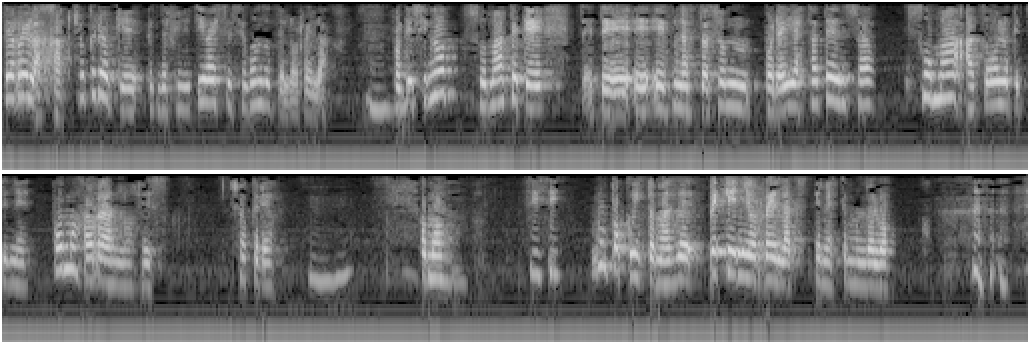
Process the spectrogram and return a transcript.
te relaja. Yo creo que en definitiva ese segundo te lo relaja. Porque si no, sumaste que te, e, es una situación por ahí hasta tensa, suma a todo lo que tenés. Podemos ahorrarnos eso, yo creo. Como... Sí, sí un poquito más de pequeño relax en este mundo loco.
